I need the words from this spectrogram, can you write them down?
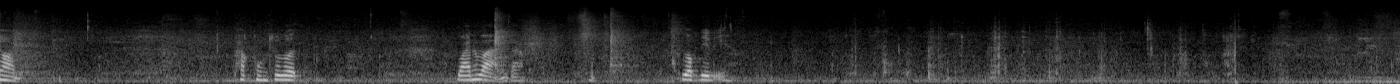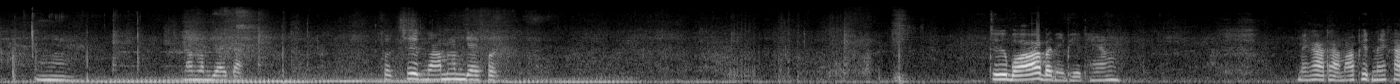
ยอด ผักผงชูรสหวานหวานจ้ะลวกดีๆน้ำลำไยจ้ะสดชื่นน้ำลำไยสดจือบอบันนี้เผ็ดแห้งแม่ค่ะถามว่าเผ็ดไหมคะ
